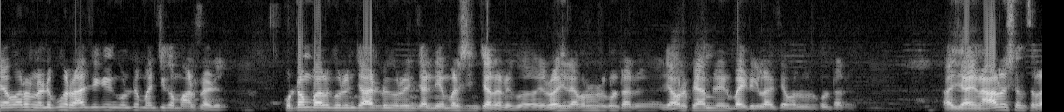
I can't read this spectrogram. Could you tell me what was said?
ఎవరో నడుపు రాజకీయంగా ఉంటే మంచిగా మాట్లాడు. కుటుంబాల గురించి వాటి గురించి అన్ని విమర్శించారనుకో ఈ రోజులు ఎవరు ఊరుకుంటారు? ఎవరి ఫ్యామిలీని బయటికి లాగితే ఎవరు ఊరుకుంటారు? అది ఆయన ఆలోచించాల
